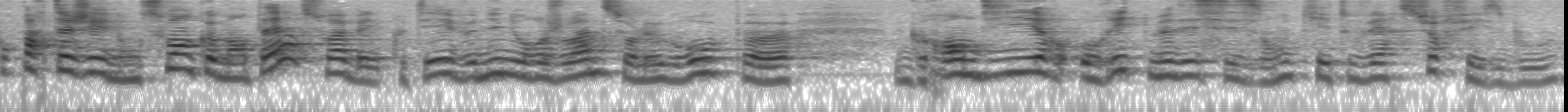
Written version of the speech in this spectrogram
Pour partager, donc soit en commentaire, soit bah, écoutez, venez nous rejoindre sur le groupe euh, Grandir au rythme des saisons qui est ouvert sur Facebook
